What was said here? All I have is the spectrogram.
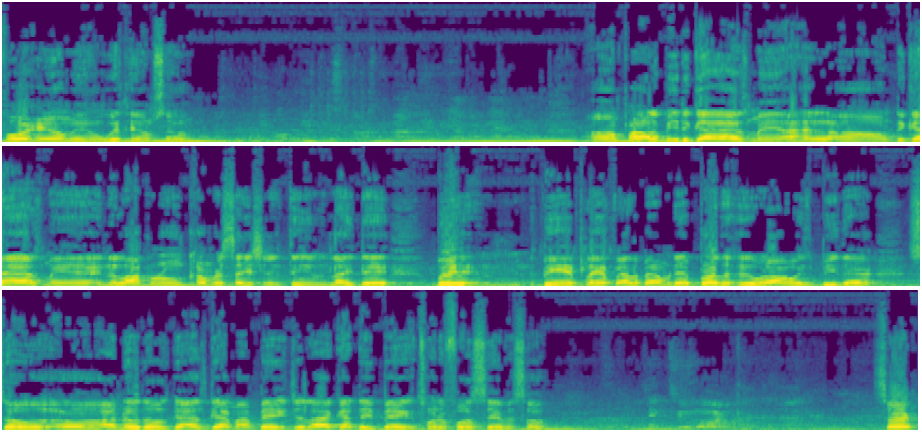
for him and with him. So, um, probably be the guys, man. I had um, the guys, man, in the locker room conversation and things like that. But being playing for Alabama, that brotherhood will always be there. So uh, I know those guys got my back just like I got their back 24/7. So. Sir?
